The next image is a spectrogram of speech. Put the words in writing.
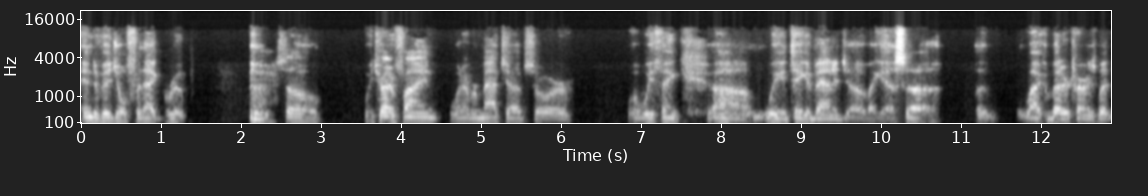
individual for that group. so, we try to find whatever matchups or what we think um, we can take advantage of. I guess. Uh, lack of better terms, but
